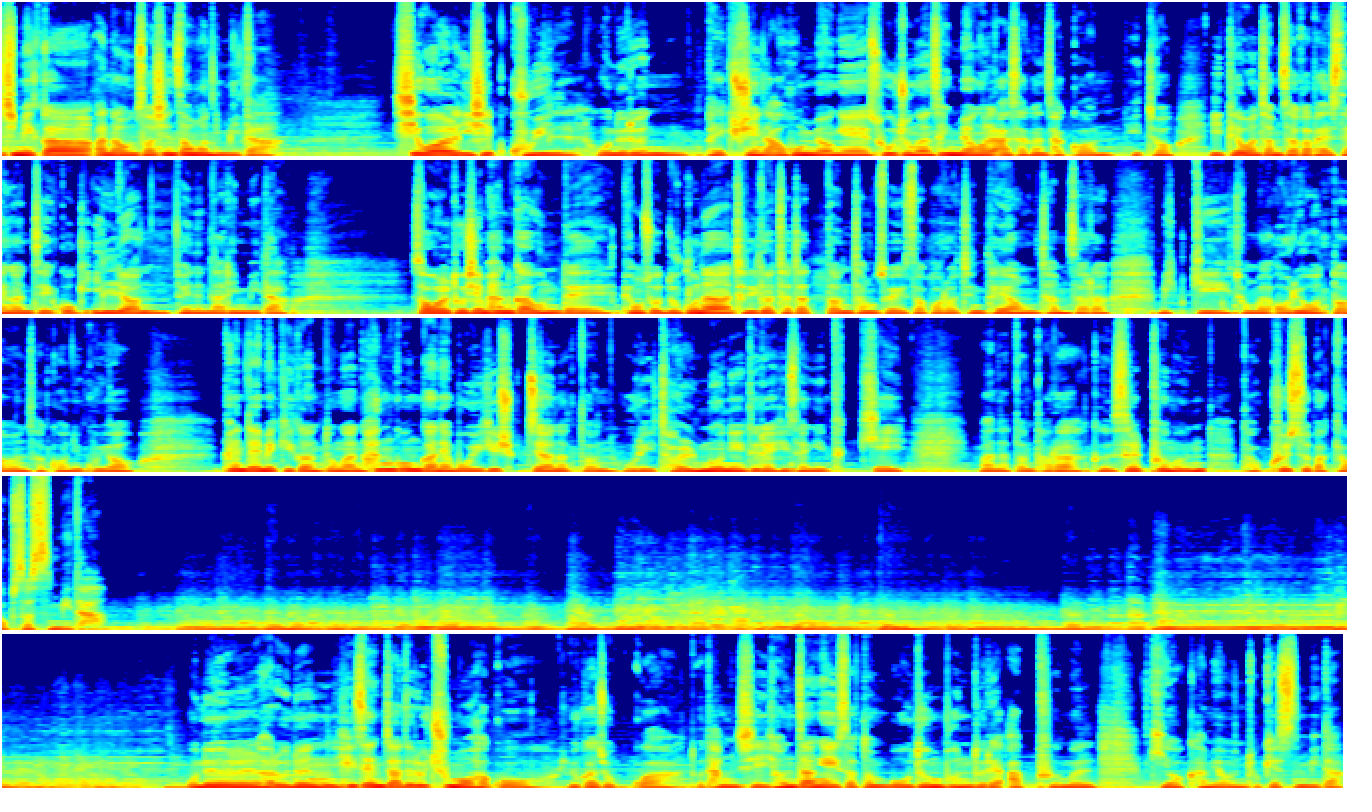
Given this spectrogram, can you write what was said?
안녕하십니까. 아나운서 신성원입니다. 10월 29일, 오늘은 159명의 소중한 생명을 앗아간 사건이죠. 이태원 참사가 발생한 지 꼭 1년 되는 날입니다. 서울 도심 한가운데 평소 누구나 즐겨 찾았던 장소에서 벌어진 대형 참사라 믿기 정말 어려웠던 사건이고요. 팬데믹 기간 동안 한 공간에 모이기 쉽지 않았던 우리 젊은이들의 희생이 특히 많았던 터라 그 슬픔은 더 클 수밖에 없었습니다. 오늘 하루는 희생자들을 추모하고 유가족과 또 당시 현장에 있었던 모든 분들의 아픔을 기억하면 좋겠습니다.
